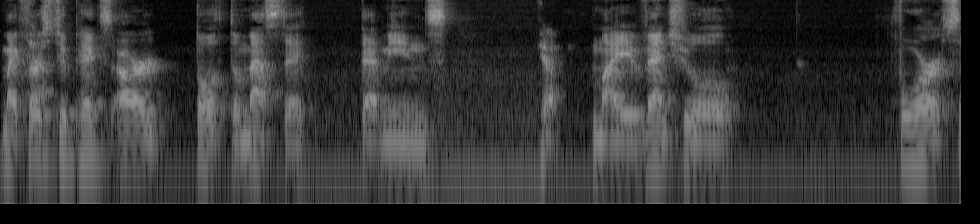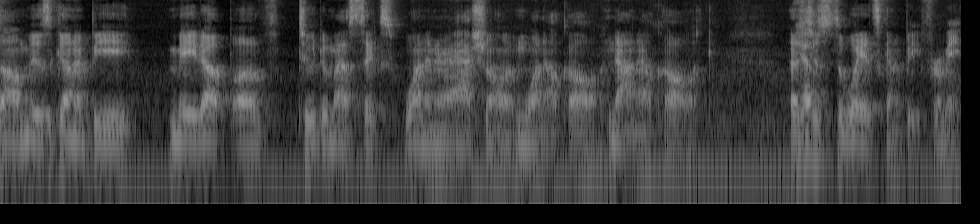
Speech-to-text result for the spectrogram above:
my first two picks are both domestic. That means Yeah. my eventual four foursome is going to be made up of two domestics, one international, and one alcohol non-alcoholic. That's Yep. just the way it's going to be for me.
